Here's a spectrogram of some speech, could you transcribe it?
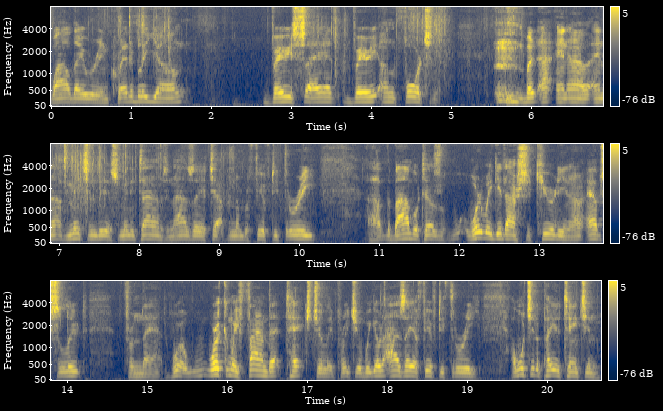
while they were incredibly young. Very sad, very unfortunate. but I, and I, and I've mentioned this many times in Isaiah chapter number 53. Uh, the Bible tells us where do we get our security and our absolute from that? Where, where can we find that textually, preacher? We go to Isaiah 53. I want you to pay attention.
